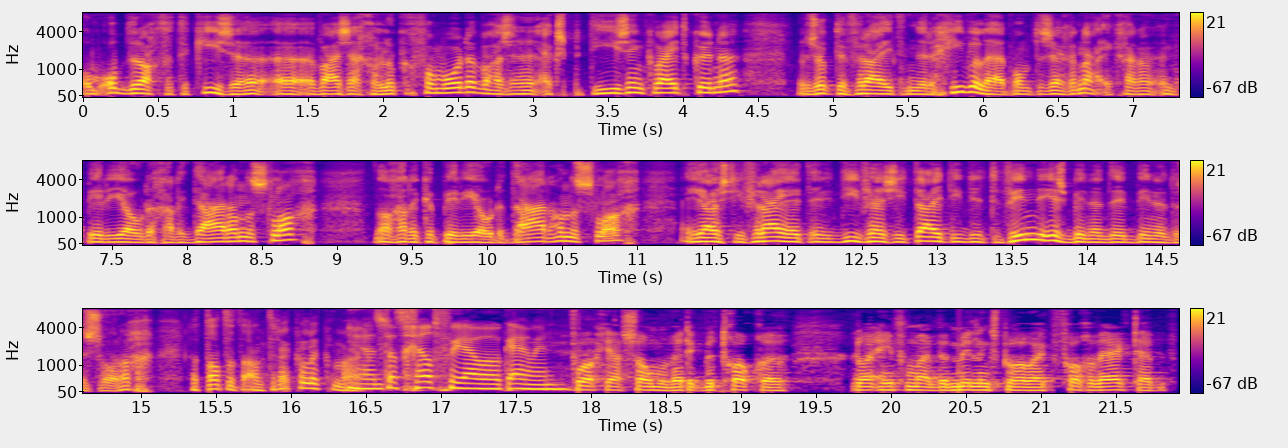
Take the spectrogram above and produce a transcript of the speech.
om opdrachten te kiezen uh, waar zij gelukkig van worden, waar ze hun expertise in kwijt kunnen. Maar dus ook de vrijheid en de regie willen hebben om te zeggen, nou ik ga een, een periode ga ik daar aan de slag, dan ga ik een periode daar aan de slag. En juist die vrijheid en die diversiteit die er te vinden is binnen de, binnen de zorg, dat dat het aantrekkelijk maakt. Ja, dat geldt voor jou ook Erwin. Vorig jaar zomer werd ik betrokken door een van mijn bemiddelingsbureaus waar ik voor gewerkt heb.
